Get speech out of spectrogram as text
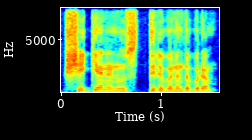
ഷിഗ്യാന ന്യൂസ് തിരുവനന്തപുരം.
